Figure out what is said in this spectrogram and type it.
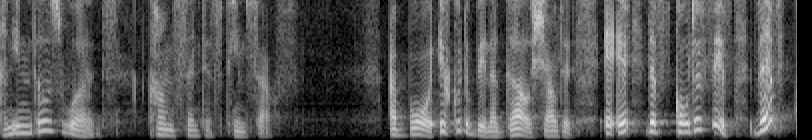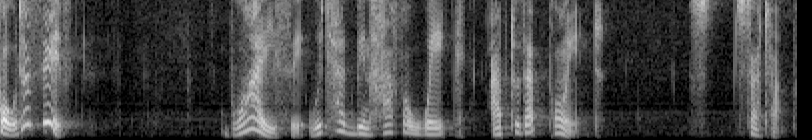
And in those words, Kam sentenced himself. A boy, it could have been a girl, shouted, eh, eh, They've caught a thief! They've caught a thief! Bwaise, which had been half awake up to that point, sat up.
